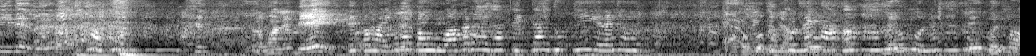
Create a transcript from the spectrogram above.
ดีเด่นเลยขอบคุณรางวัลเล่นดีติดตรงไหนก็ได้ตรงหัวก็ได้ค่ะติดได้ทุกที่เลยค่ะขอบคุณขเป็อนบอย่างคุณแม่สูงตานะครับนะคะขอบคุณนะคะเล่นเหมือนเมา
